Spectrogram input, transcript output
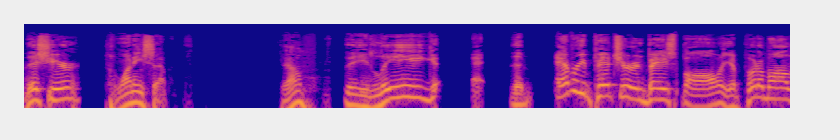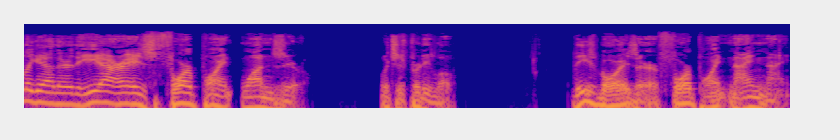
This year, 27th. Yeah. The league, the every pitcher in baseball, you put them all together, the ERA is 4.10, which is pretty low. These boys are 4.99.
